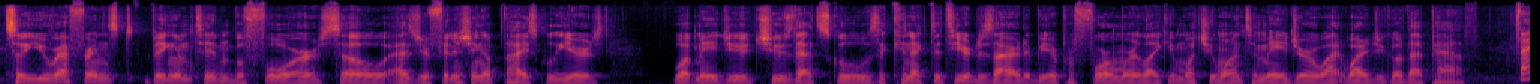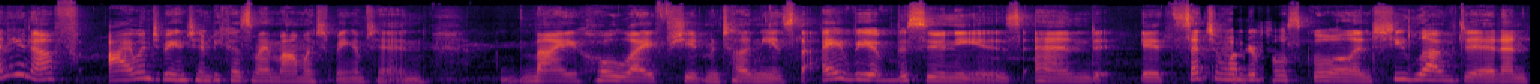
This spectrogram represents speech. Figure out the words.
So you referenced Binghamton before. So as you're finishing up the high school years, what made you choose that school? Was it connected to your desire to be a performer, like in what you wanted to major? Why, why did you go that path? Funny enough, I went to Binghamton because my mom went to Binghamton. My whole life, she had been telling me it's the Ivy of the SUNYs, and it's such a wonderful school, and she loved it and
